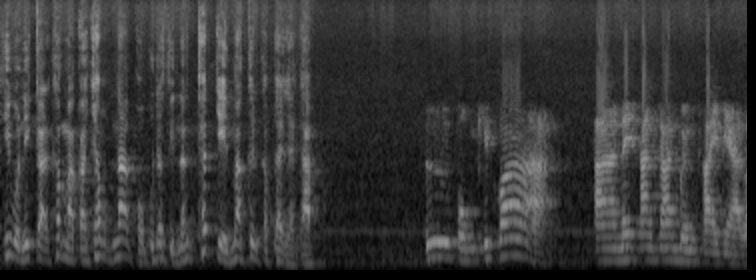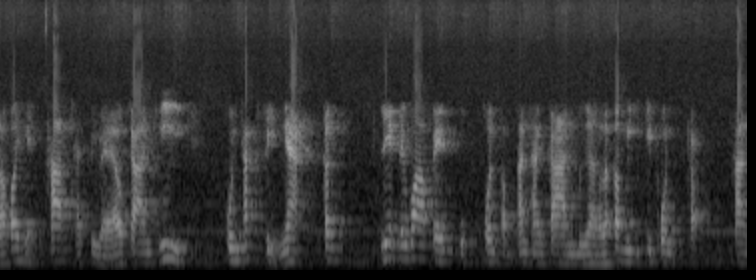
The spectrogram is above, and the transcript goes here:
ที่วันนี้การเข้ามากระชับอำนาจของคุณทักษิณนั้นชัดเจนมากขึ้นครับท่านอาจารย์ครับ คือผมคิดว่าในทางการเมืองไทยเนี่ยเราก็เห็นภาพชัดอยู่แล้ว การที่คุณทักษิณเนี่ยก็เรียกได้ว่าเป็นบุคคลสำคัญทางการเมือง แล้วก็มีอิทธิพลกับทาง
